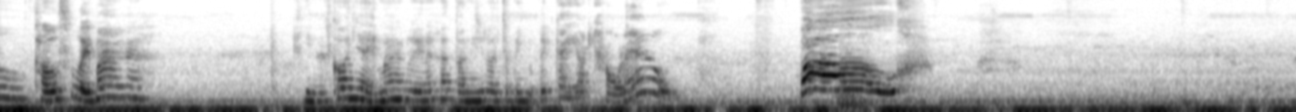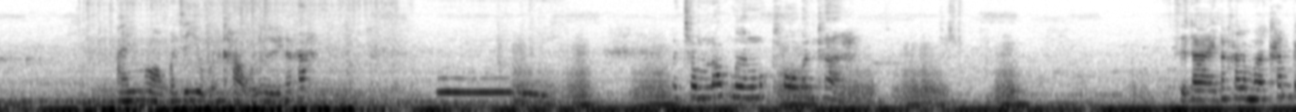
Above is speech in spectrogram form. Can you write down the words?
ว เขาสวยมากอะ หินก้อนใหญ่มากเลยนะคะ ตอนนี้เราจะไปอยู่ใกล้ๆยอดเขาแล้ว ว้าวไอหมอกมันจะอยู่บนเขาเลยนะคะมมาชมรอบเมืองมกโคกันค่ะ เสียดายนะคะเรามาขั้นไป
